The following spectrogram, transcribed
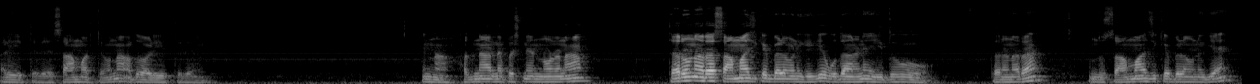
ಅಳೆಯುತ್ತದೆ, ಸಾಮರ್ಥ್ಯವನ್ನು ಅದು ಅಳೆಯುತ್ತದೆ. ಇನ್ನು ಹದಿನಾರನೇ ಪ್ರಶ್ನೆಯನ್ನು ನೋಡೋಣ. ತರುಣರ ಸಾಮಾಜಿಕ ಬೆಳವಣಿಗೆಗೆ ಉದಾಹರಣೆ ಇದು. ತರುಣರ ಒಂದು ಸಾಮಾಜಿಕ ಬೆಳವಣಿಗೆ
